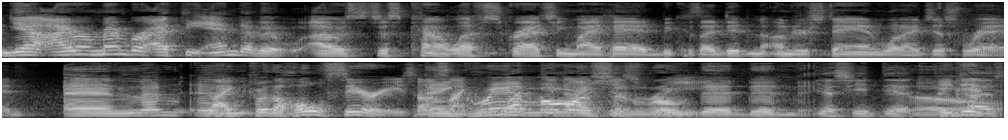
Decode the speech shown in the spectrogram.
F-? Yeah, I remember at the end of it, I was just kind of left scratching my head because I didn't understand what I just read. And let me and, Like for the whole series, I was and like, Grant "What did I Morrison just wrote read?" that, didn't he? Yes, he did. Oh. He did,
